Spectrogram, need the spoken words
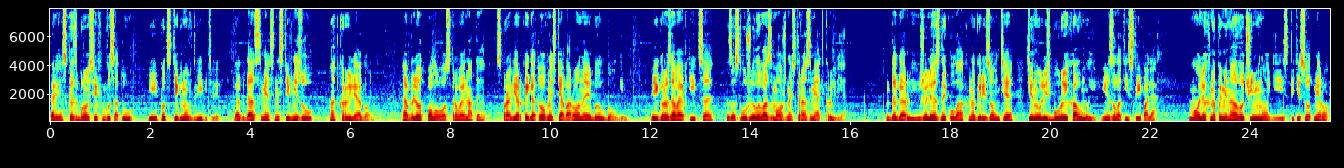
резко сбросив высоту и подстегнув двигатели, когда с местности внизу открыли огонь. Облет полуострова Энатеп с проверкой готовности обороны был долгим, и грозовая птица заслужила возможность размять крылья. До горы железный кулак на горизонте тянулись бурые холмы и золотистые поля. Молях напоминал очень многие из 500 миров.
